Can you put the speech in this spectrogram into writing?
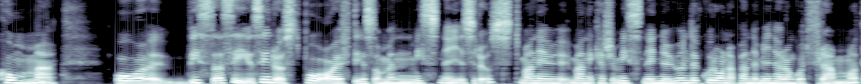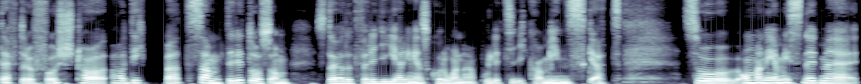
komma. Och vissa ser ju sin röst på AFD som en missnöjesröst. Man är, man är kanske missnöjd nu under coronapandemin har de gått framåt efter att först ha, ha dippat samtidigt då som stödet för regeringens coronapolitik har minskat. Så om man är missnöjd med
